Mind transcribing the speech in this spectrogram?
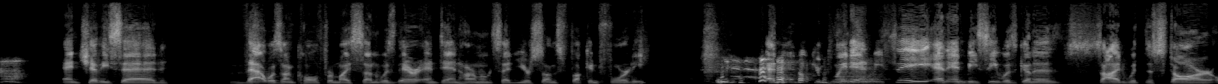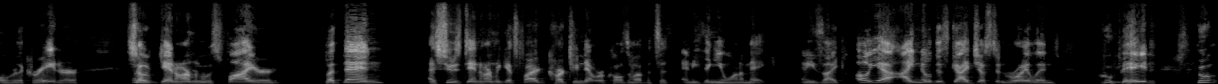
and Chevy said that was uncalled for. My son was there, and Dan Harmon said, "Your son's fucking 40. and then he complained to NBC, and NBC was going to side with the star over the creator. So Dan Harmon was fired. But then, as soon as Dan Harmon gets fired, Cartoon Network calls him up and says, "Anything you want to make." And he's like, "Oh yeah, I know this guy Justin Roiland, who made who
